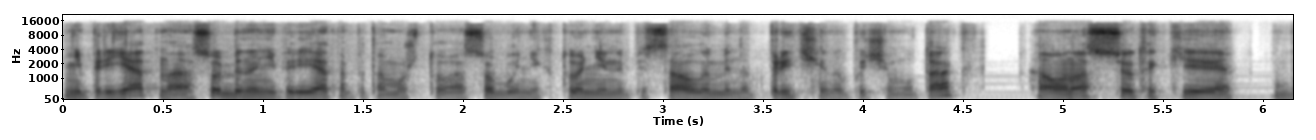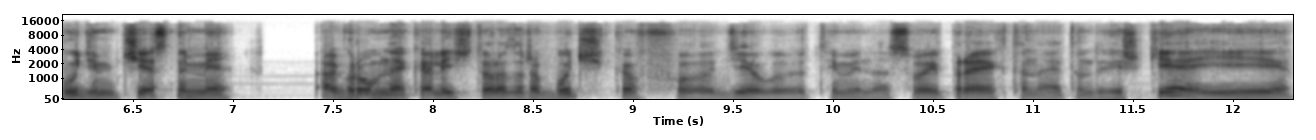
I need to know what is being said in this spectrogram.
неприятно, особенно неприятно, потому что особо никто не написал именно причину, почему так. А у нас все-таки, будем честными, огромное количество разработчиков э, делают именно свои проекты на этом движке, и,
